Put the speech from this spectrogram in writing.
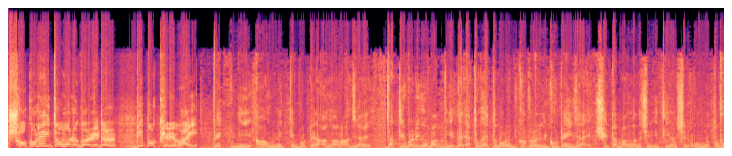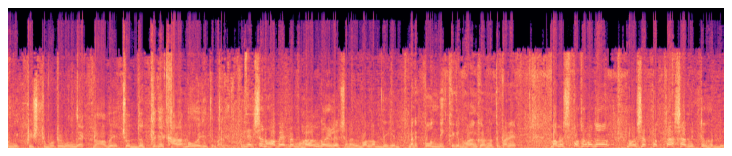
সকলেই তো মনে করেন এটার বিপক্ষে রে ভাই। যদি আওয়ামী লীগকে ভোটে আনা না যায় জাতীয় পার্টিকেও বাদ দিয়ে দেয়। এত এত বড় ঘটনা যদি ঘটেই যায় সেটা বাংলাদেশের ইতিহাসের অন্যতম নিকৃষ্ট ভোটের মধ্যে একটা হবে। চোদ্দ থেকে খারাপও হয়ে যেতে পারে। ইলেকশন হবে একটা ভয়ঙ্কর ইলেকশন হবে বললাম দেখেন। মানে কোন দিক থেকে ভয়ঙ্কর হতে পারে? মানুষ প্রথমত মানুষের প্রত্যাশার মৃত্যু ঘটবে।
